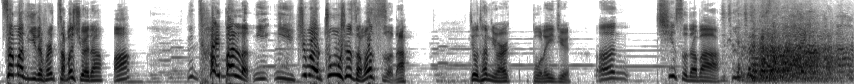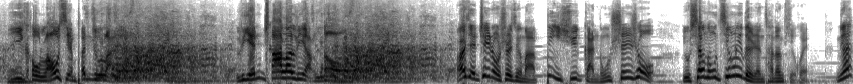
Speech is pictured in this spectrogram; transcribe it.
这么低的分怎么学的啊？你太笨了，你你知不知道猪是怎么死的？就他女儿补了一句：“嗯，气死的吧？” 一口老血喷出来呀，连插了两刀。而且这种事情吧，必须感同身受，有相同经历的人才能体会。你看，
